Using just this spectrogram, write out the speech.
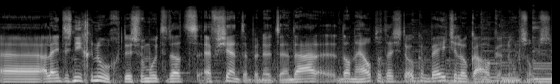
Uh, alleen het is niet genoeg. Dus we moeten dat efficiënter benutten. En daar, dan helpt het als je het ook een beetje lokaal kunt doen soms.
